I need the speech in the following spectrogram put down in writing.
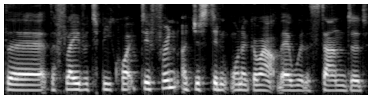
the the flavor to be quite different. I just didn't want to go out there with a standard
